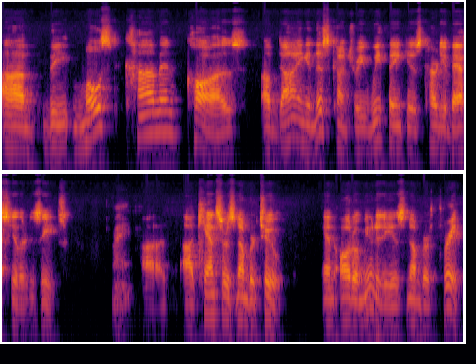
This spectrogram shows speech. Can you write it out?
Um, the most common cause of dying in this country, we think, is cardiovascular disease. Right. Uh, uh, cancer is number two, and autoimmunity is number three.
